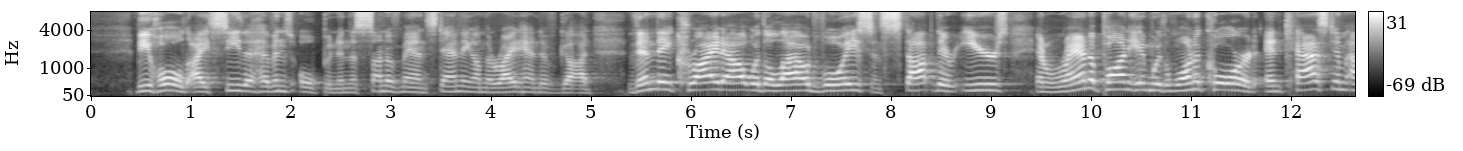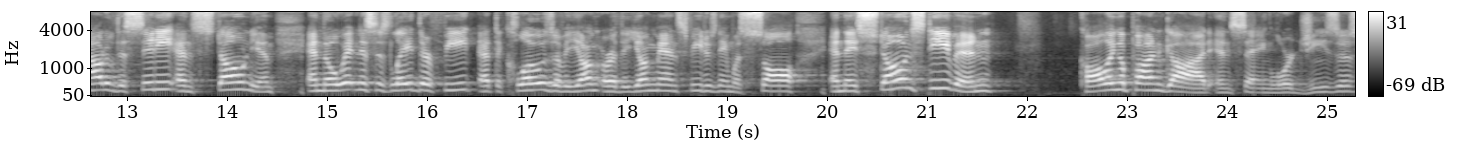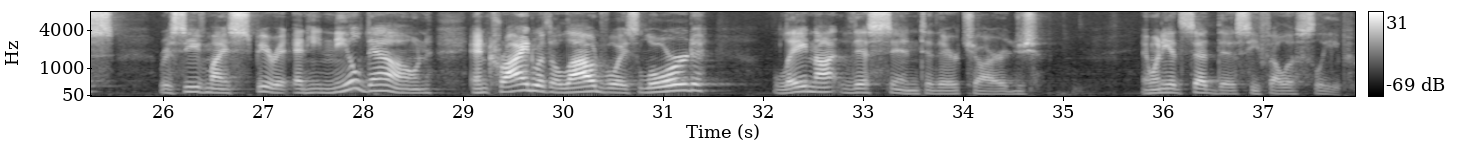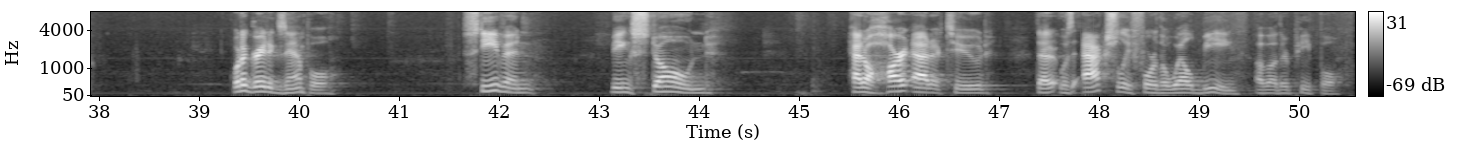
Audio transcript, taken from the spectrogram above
Behold, I see the heavens open and the Son of Man standing on the right hand of God. Then they cried out with a loud voice and stopped their ears and ran upon him with one accord and cast him out of the city and stoned him. And the witnesses laid their feet at the close of a young or the young man's feet whose name was Saul, and they stoned Stephen, calling upon God and saying, Lord Jesus, receive my spirit. And he kneeled down and cried with a loud voice, Lord, lay not this sin to their charge. And when he had said this, he fell asleep. What a great example. Stephen, being stoned, had a heart attitude that it was actually for the well being of other people.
